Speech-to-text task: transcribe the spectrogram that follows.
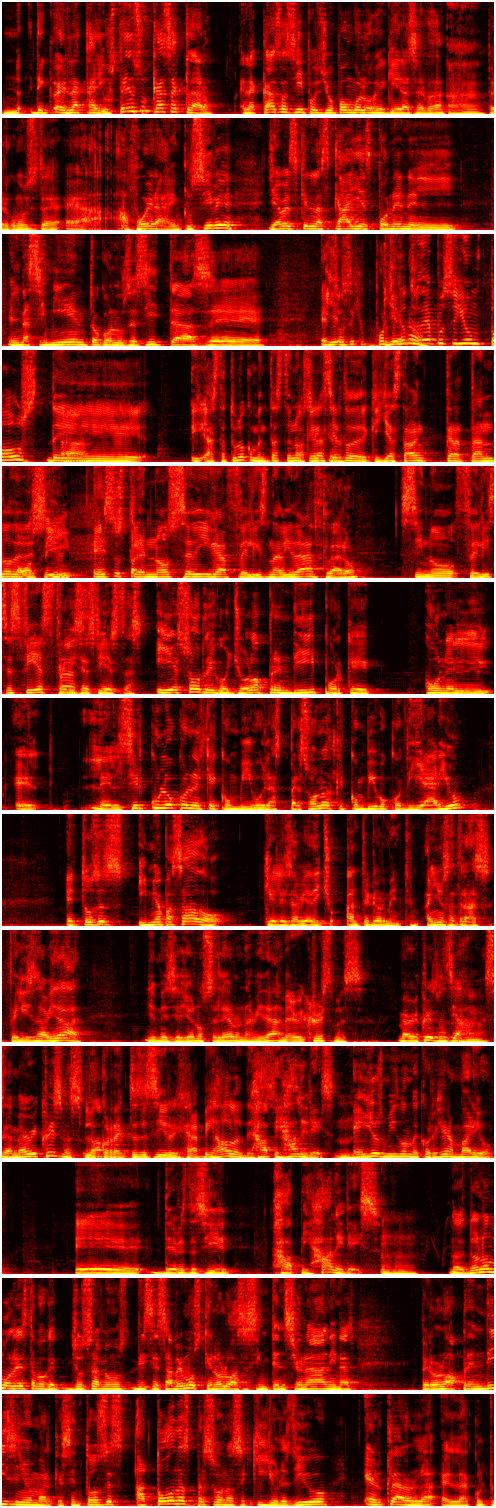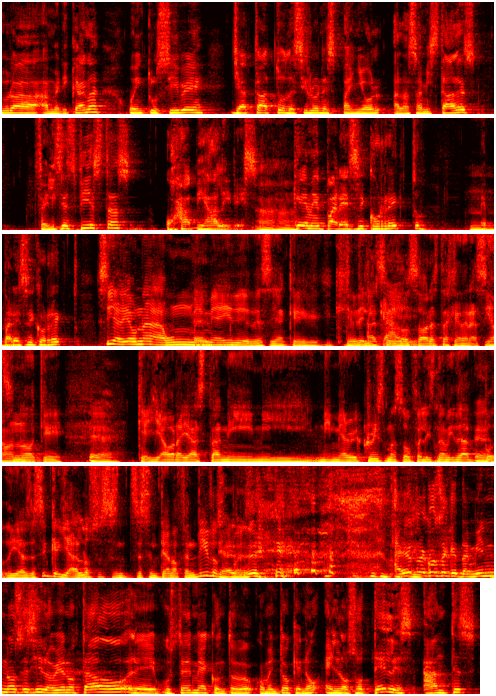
de- en la calle, usted en su casa, claro. En la casa sí, pues yo pongo lo que quiera hacer, ¿verdad? Ajá. Pero como dice usted, eh, afuera. Inclusive, ya ves que en las calles ponen el, el nacimiento con lucecitas. eh. Entonces dije, ¿por y qué el otro no? día puse yo un post de. Ah. Y hasta tú lo comentaste, ¿no? Que era que- cierto, de que ya estaban tratando de Oh, decir sí. Eso está- que no se diga feliz Navidad, Claro. sino felices fiestas. Felices fiestas. Y eso, digo, yo lo aprendí porque con el, el, el círculo con el que convivo y las personas que convivo con diario, entonces, y me ha pasado que les había dicho anteriormente, años atrás, feliz Navidad. Y me decía, yo no celebro Navidad. Merry Christmas. Merry Christmas, ya. O sea, Merry Christmas. Lo La- correcto es decir Happy Holidays. Happy Holidays. Ellos mismos me corrigieron, Mario. eh, debes decir Happy Holidays. no, no nos molesta porque yo sabemos, dice, sabemos que no lo haces intencional ni nada. Pero lo aprendí, señor Márquez. Entonces, a todas las personas aquí yo les digo, eh, claro, en la, en la cultura americana, o inclusive ya trato de decirlo en español a las amistades, felices fiestas o happy holidays. Que me parece correcto. Me parece correcto. Sí, había una, un meme ahí de decía que que- que delicados Ah, sí. ahora esta generación, ¿no? Que, Eh. que ya ahora ya está ni, ni, ni Merry Christmas o Feliz Navidad. Eh. Podías decir que ya los se, se sentían ofendidos. Pues. Hay otra cosa que también no sé si lo había notado. eh, usted me contó- comentó que no. En los hoteles antes,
